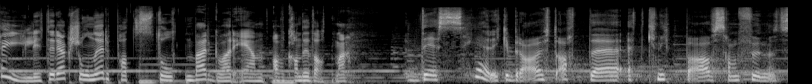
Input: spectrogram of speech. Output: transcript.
høylytte reaksjoner på at Stoltenberg var en av kandidatene. Det ser ikke bra ut at eh, et knippe av samfunnets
